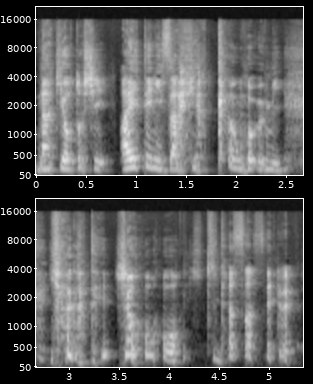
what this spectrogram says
泣き落とし、相手に罪悪感を生み、やがて情報を引き出させる。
